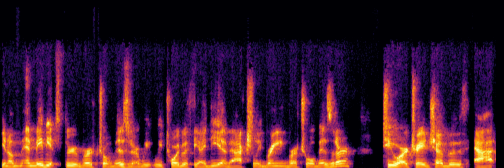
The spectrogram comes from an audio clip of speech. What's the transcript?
you know and maybe it's through virtual visitor. We, we toyed with the idea of actually bringing virtual visitor to our trade show booth at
